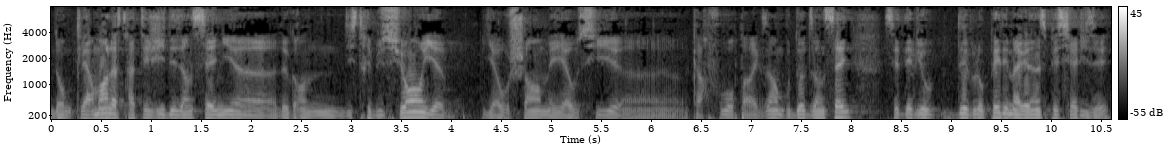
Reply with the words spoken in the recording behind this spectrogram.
Donc clairement, la stratégie des enseignes euh, de grande distribution, il y a, il y a Auchan, mais il y a aussi euh, Carrefour, par exemple, ou d'autres enseignes, c'est de développer des magasins spécialisés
